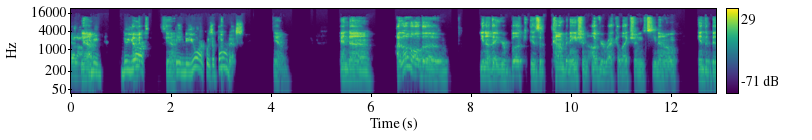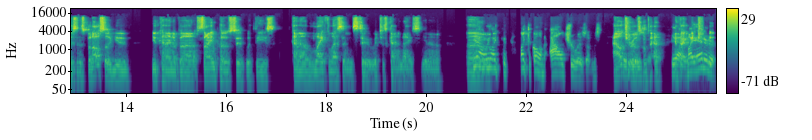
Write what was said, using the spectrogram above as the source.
You know, yeah. I mean, New York makes, yeah. being New York was a bonus. yeah, and uh, I love all the you know that your book is a combination of your recollections you know in the business but also you you kind of uh signposted with these kind of life lessons too which is kind of nice you know um, yeah we like to like to call them altruisms altruisms yeah, yeah fact, my editor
